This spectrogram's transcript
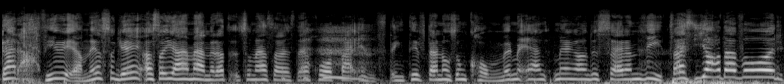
der er vi uenige. Så gøy. Altså, jeg mener at, som jeg sa i sted, håp er instinktivt. Det er noe som kommer med en, med en gang du ser en hvitveis. Ja, det er vår!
